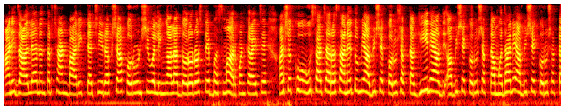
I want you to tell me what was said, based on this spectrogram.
आणि जाळल्यानंतर छान बारीक त्याची रक्षा करून शिवलिंगाला दररोज ते भस्म अर्पण करायचे. असे खूप उसाच्या रसाने तुम्ही अभिषेक करू शकता. घीने अभिषेक करू शकता. मधाने अभिषेक करू शकता.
